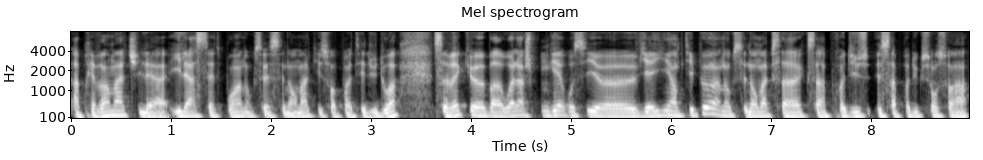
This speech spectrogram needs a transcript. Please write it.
après 20 matchs, il est à, il est à 7 points, donc c'est normal qu'il soit pointé du doigt. C'est vrai que bah, voilà, Sprunger aussi vieillit un petit peu, hein, donc c'est normal que ça, produise, production soit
